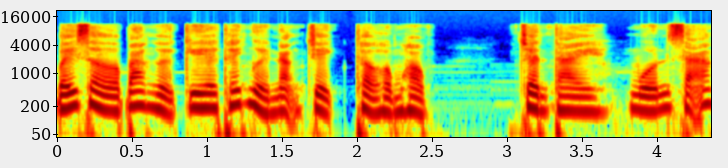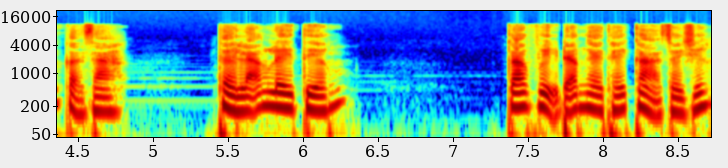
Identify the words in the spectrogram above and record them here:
Bấy giờ ba người kia thấy người nặng trịch thở hồng hộc, chân tay muốn giã cả ra. Thầy Lãng lê tiếng. Các vị đã nghe thấy cả rồi chứ?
